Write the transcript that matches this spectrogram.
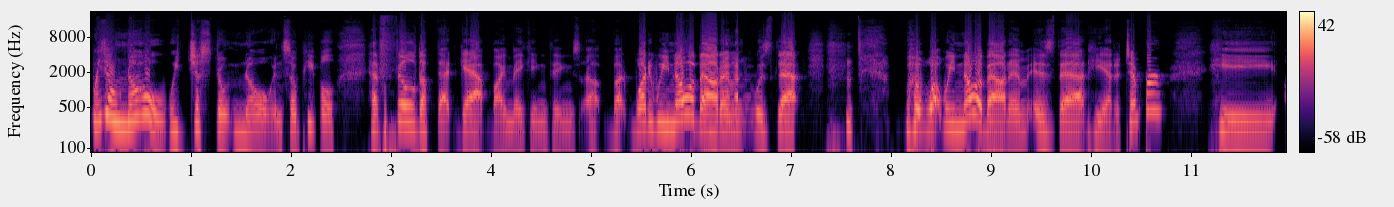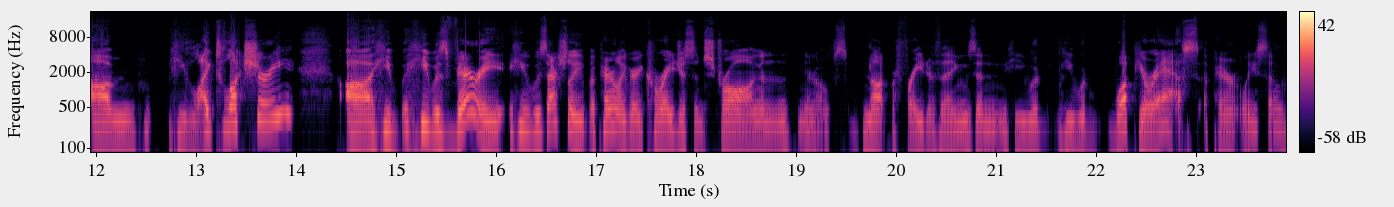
we don't know. We just don't know. And so people have filled up that gap by making things up. But what do we know about him was that but what we know about him is that he had a temper. He um he liked luxury. Uh, he he was very he was actually apparently very courageous and strong and you know not afraid of things and he would he would whoop your ass apparently so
